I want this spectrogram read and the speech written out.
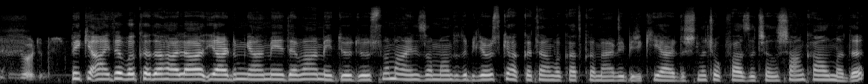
bizim gördüğümüz. Peki Ayda Vaka'da hala yardım gelmeye devam ediyor diyorsun ama aynı zamanda da biliyoruz ki hakikaten Vakat Kamer ve bir iki yer dışında çok fazla çalışan kalmadı.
